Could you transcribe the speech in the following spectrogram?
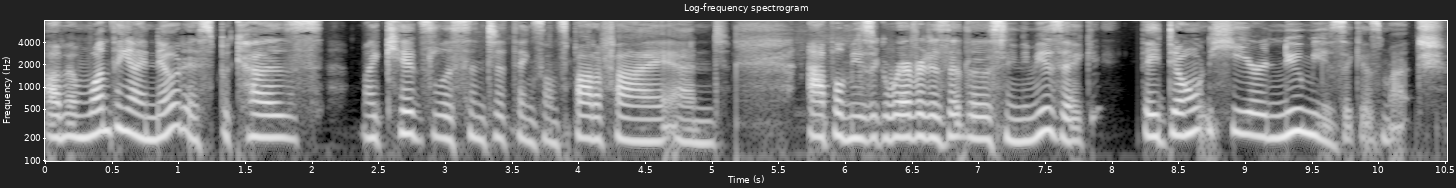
Um, and one thing I noticed because my kids listen to things on Spotify and Apple Music or wherever it is that they're listening to music, they don't hear new music as much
